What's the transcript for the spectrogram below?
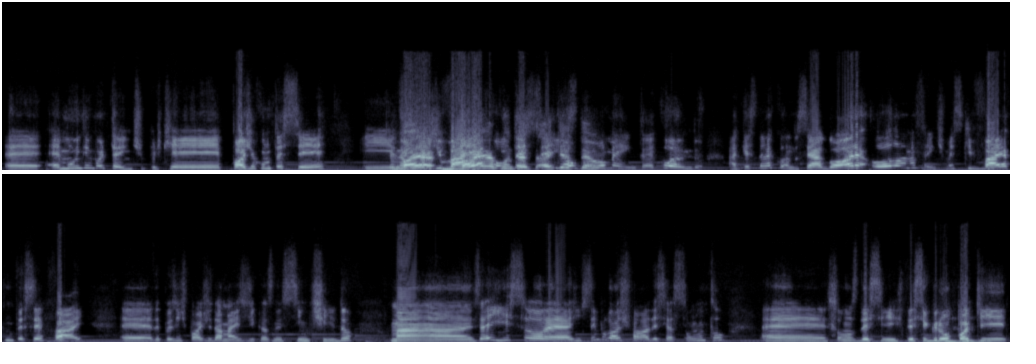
é, é muito importante, porque pode acontecer e na vai, verdade vai, vai acontecer, acontecer, em questão- algum momento. É quando? A questão é quando? Se é agora ou lá na frente. Mas que vai acontecer, vai. É, depois a gente pode dar mais dicas nesse sentido. Mas é isso. é, a gente sempre gosta de falar desse assunto. é, somos desse, desse grupo aqui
